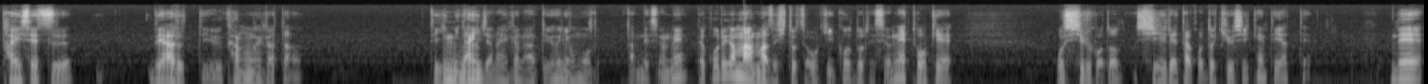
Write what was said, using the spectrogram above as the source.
大切であるっていう考え方って意味ないんじゃないかなというふうに思ったんですよね。でこれがまあまず一つ大きいことですよね。統計を知ること、仕入れたこと、QC 検定やって。で、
